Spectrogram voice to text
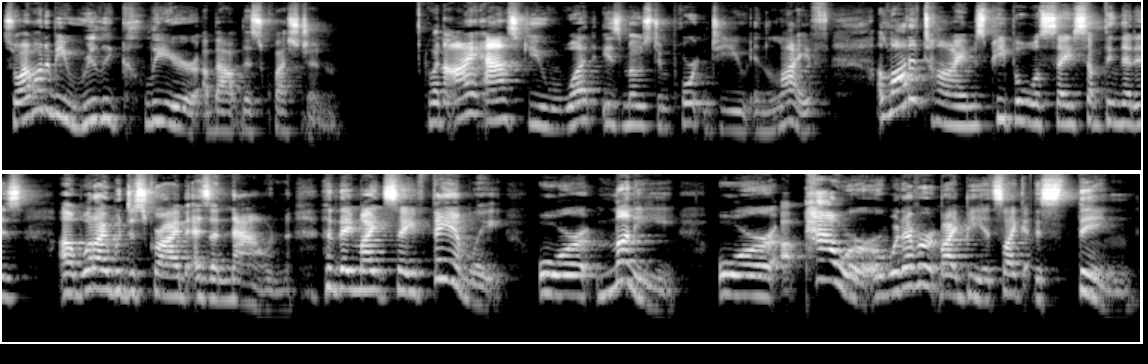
So I want to be really clear about this question. When I ask you what is most important to you in life, a lot of times people will say something that is um, what I would describe as a noun. They might say family or money or power or whatever it might be. It's like this thing.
